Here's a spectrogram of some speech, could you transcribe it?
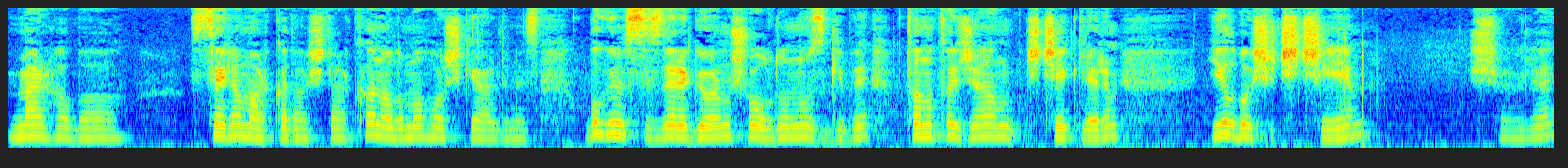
Merhaba. Selam arkadaşlar. Kanalıma hoş geldiniz. Bugün sizlere görmüş olduğunuz gibi tanıtacağım çiçeklerim yılbaşı çiçeğim. Şöyle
